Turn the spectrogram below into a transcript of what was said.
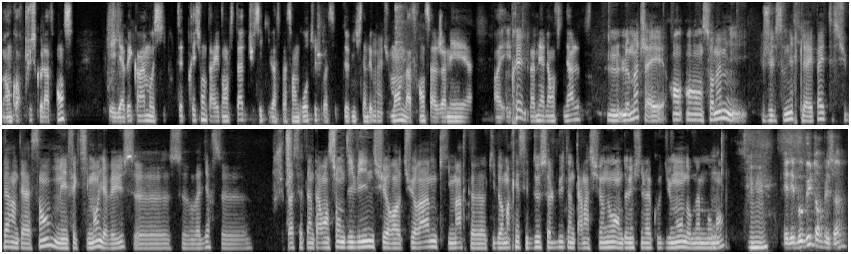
encore plus que la France. Et il y avait quand même aussi toute cette pression. Tu arrives dans le stade, tu sais qu'il va se passer un gros truc. quoi. C'est demi-finale de Coupe Ouais. du Monde. La France a jamais, euh, est Après- jamais allé en finale. Le, match en, en soi-même, j'ai le souvenir qu'il n'avait pas été super intéressant, mais effectivement, il y avait eu ce, ce on va dire ce, je sais pas, cette intervention divine sur euh, Thuram qui marque, euh, qui doit marquer ses deux seuls buts internationaux en demi-finale de la Coupe du Monde au même moment. Et des beaux buts en plus, hein.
